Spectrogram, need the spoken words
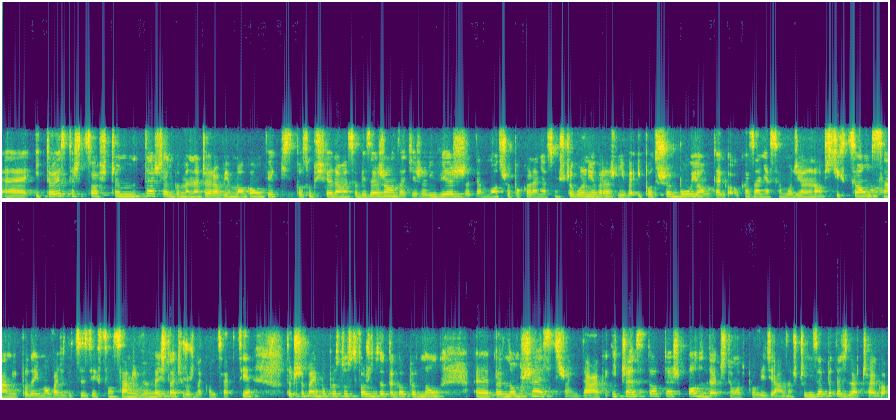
E, I to jest też coś, czym też jakby menedżerowie mogą w jakiś sposób świadomie sobie zarządzać. Jeżeli wiesz, że te młodsze pokolenia są szczególnie wrażliwe i potrzebują tego okazania samodzielności, chcą sami podejmować decyzje, chcą sami wymyślać różne koncepcje, to trzeba im po prostu stworzyć do tego pewną, e, pewną przestrzeń, tak? I często też oddać tę odpowiedzialność, czyli zapytać dlaczego.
